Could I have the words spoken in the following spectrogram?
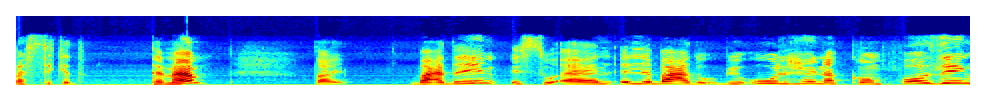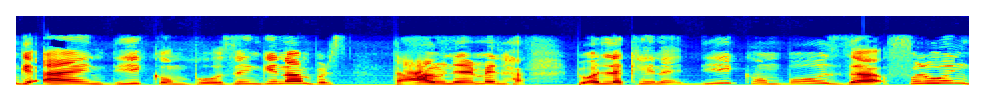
بس كده. تمام؟ طيب بعدين السؤال اللي بعده بيقول هنا composing and decomposing numbers. تعالوا نعملها. بيقول لك هنا decompose the following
